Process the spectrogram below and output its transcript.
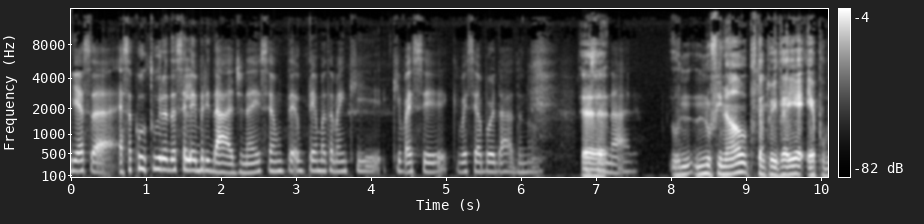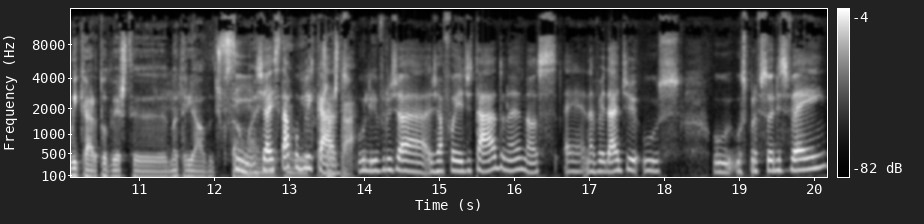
e, essa, essa cultura da celebridade, né? Esse é um, te, um tema também que, que, vai ser, que vai ser abordado no, no cenário. No final, portanto, a ideia é publicar todo este material de discussão. Sim, em, já está publicado. Já está. O livro já, já foi editado, né? Nós, é, na verdade, os, os, os professores vêm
